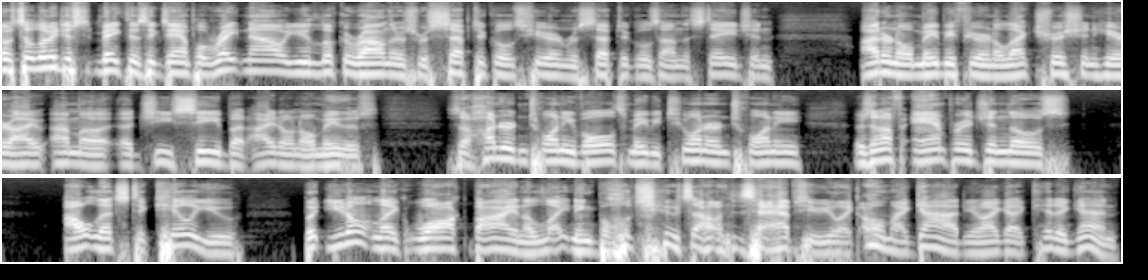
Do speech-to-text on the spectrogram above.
oh, so let me just make this example. Right now, you look around, there's receptacles here and receptacles on the stage. And I don't know, maybe if you're an electrician here, I, am a, a, GC, but I don't know, maybe there's, there's 120 volts, maybe 220. There's enough amperage in those outlets to kill you, but you don't like walk by and a lightning bolt shoots out and zaps you. You're like, oh my God, you know, I got hit again.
